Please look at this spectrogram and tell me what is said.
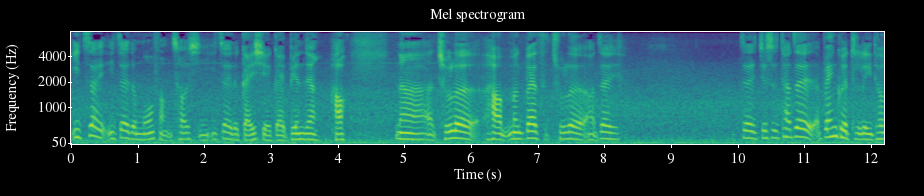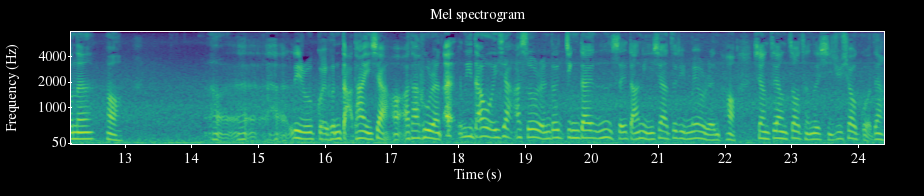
一再一再的模仿抄袭，一再的改写改编这样好。那除了好，Macbeth 除了啊，在在就是他在 banquet 里头呢，哈，呃，例如鬼魂打他一下啊，啊，他忽然哎，你打我一下啊，所有人都惊呆，嗯，谁打你一下？这里没有人哈，像这样造成的喜剧效果这样。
